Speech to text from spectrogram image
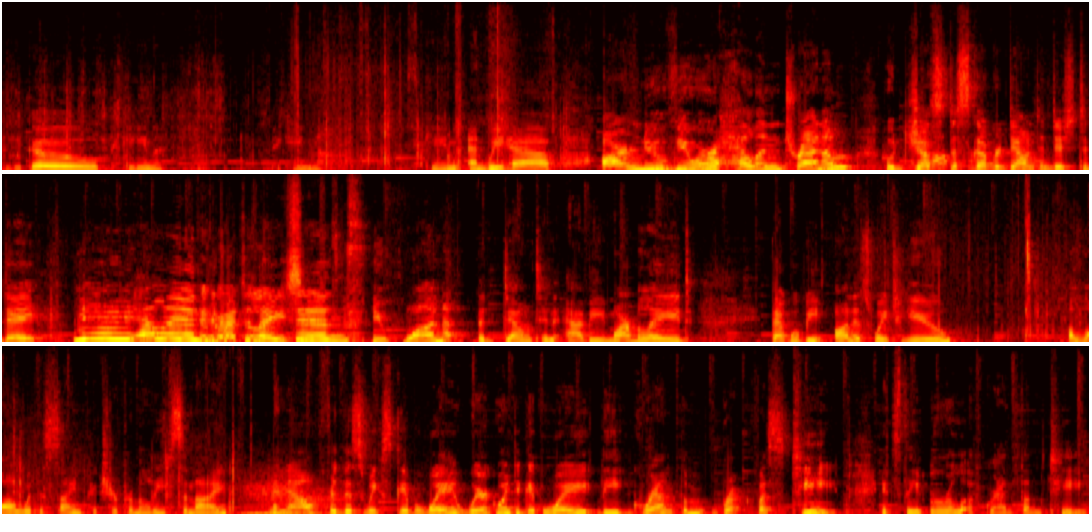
Here we go, picking, picking, picking, and we have our new viewer, Helen Tranum, who just discovered Downton Dish today. Yay, Helen! Congratulations. You've won the Downton Abbey marmalade. That will be on its way to you along with a signed picture from Elyse and I. And now for this week's giveaway, we're going to give away the Grantham Breakfast Tea. It's the Earl of Grantham tea,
